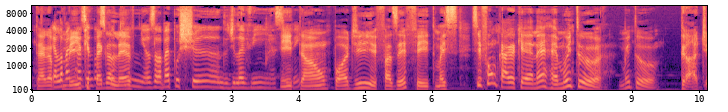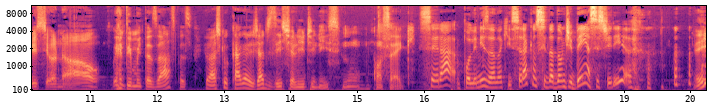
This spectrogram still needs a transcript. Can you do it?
Então ela, Ela vai meio que pega leve. ela vai puxando de levinho, assim. bem- Então pode fazer efeito, mas se for um cara que é, né, é muito, muito tradicional, entre muitas aspas, eu acho que o cara já desiste ali de início, não consegue. Será, polemizando aqui, será que um cidadão de bem assistiria? Ih!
